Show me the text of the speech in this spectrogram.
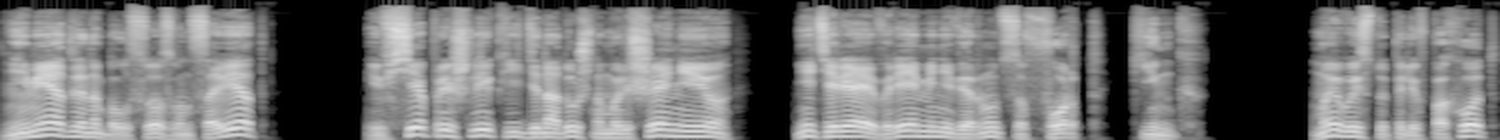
Немедленно был созван совет, и все пришли к единодушному решению, не теряя времени, вернуться в форт Кинг. Мы выступили в поход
